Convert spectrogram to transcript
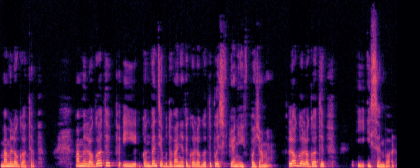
mamy logotyp. Mamy logotyp i konwencja budowania tego logotypu jest w pionie i w poziomie. Logo, logotyp i, i symbol.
